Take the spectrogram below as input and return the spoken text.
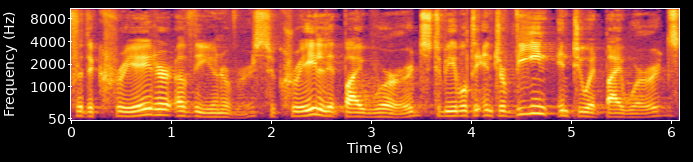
for the creator of the universe, who created it by words, to be able to intervene into it by words,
